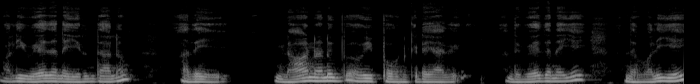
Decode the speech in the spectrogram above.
வலி வேதனை இருந்தாலும் அதை நான் அனுபவிப்பவன் கிடையாது. அந்த வேதனையை அந்த வலியை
